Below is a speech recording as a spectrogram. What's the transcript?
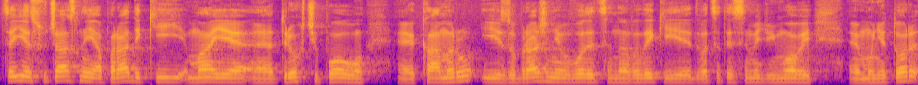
Це є сучасний апарат, який має е, трьохчипову е, камеру, і зображення виводиться на великий 27-дюймовий е, монітор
